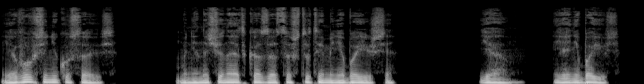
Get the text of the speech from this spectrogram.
«Я вовсе не кусаюсь. Мне начинает казаться, что ты меня боишься. Я... я не боюсь.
